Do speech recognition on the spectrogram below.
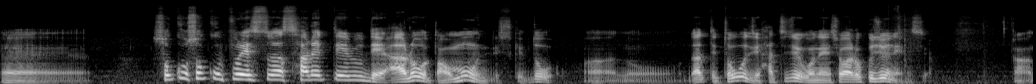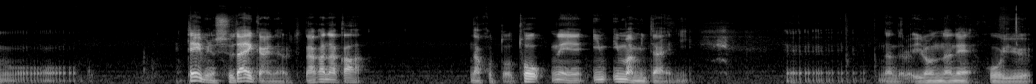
えー、そこそこプレスはされてるであろうとは思うんですけどあのだって当時85年昭和60年ですよ。あのテレビの主題歌になるとなかなかなこととね今みたいに、えー、なんだろういろんなねこういう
